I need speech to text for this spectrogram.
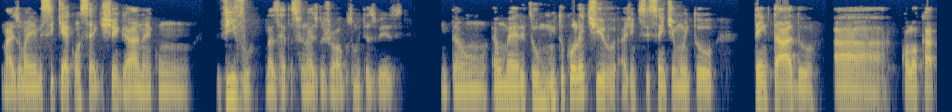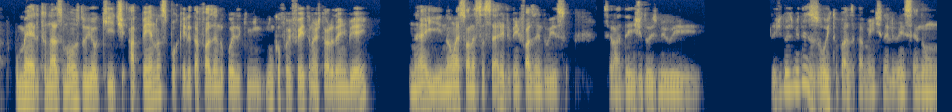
mas o Miami sequer consegue chegar, né, com vivo nas retas finais dos jogos muitas vezes. Então, é um mérito muito coletivo. A gente se sente muito tentado a colocar o mérito nas mãos do Jokic apenas porque ele está fazendo coisa que nunca foi feita na história da NBA, né? E não é só nessa série, ele vem fazendo isso, sei lá, desde 2000 e desde 2018, basicamente, né? Ele vem sendo um,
